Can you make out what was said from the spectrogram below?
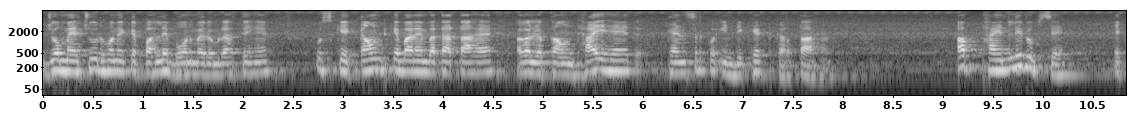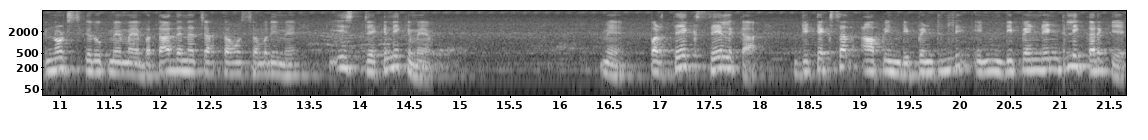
जो मैचूर होने के पहले बोन मैरो में रहते हैं, उसके काउंट के बारे में बताता है। अगर जो काउंट हाई है तो कैंसर को इंडिकेट करता है। अब फाइनली रूप से एक नोट्स के रूप में मैं बता देना चाहता हूँ समरी में कि इस टेक्निक में में प्रत्येक सेल का डिटेक्शन आप इंडिपेंडेंटली इंडिपेंडेंटली करके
